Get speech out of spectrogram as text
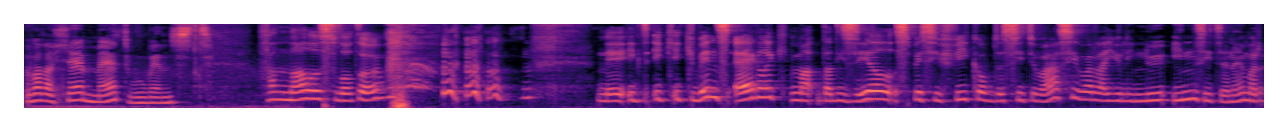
wat dat jij mij toewenst. Van alles, Lotte. nee, ik, ik, ik wens eigenlijk, maar dat is heel specifiek op de situatie waar dat jullie nu in zitten. Hè, maar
